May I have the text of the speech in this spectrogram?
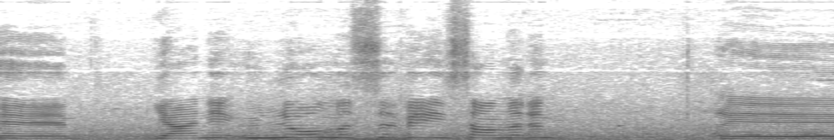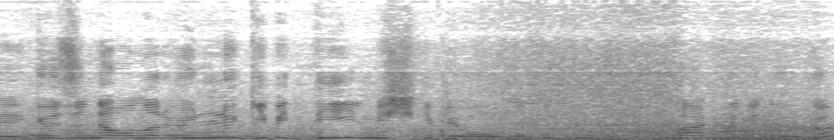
E, yani ünlü olması ve insanların e, gözünde onları ünlü gibi değilmiş gibi olması çok farklı bir duygu.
